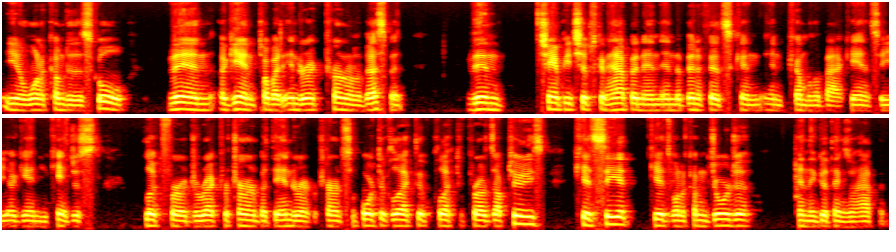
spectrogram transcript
you know want to come to the school. Then again, talk about indirect return on investment. Then championships can happen, and, and the benefits can and come on the back end. So you, again, you can't just look for a direct return, but the indirect return. Support the collective. Collective provides opportunities kids see it, kids want to come to Georgia, and then good things will happen.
